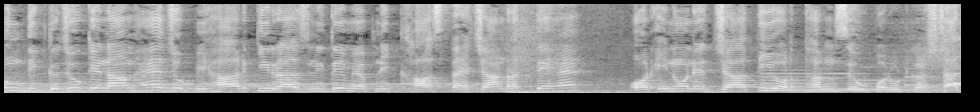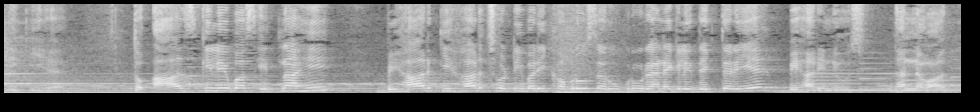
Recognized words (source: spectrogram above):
उन दिग्गजों के नाम हैं जो बिहार की राजनीति में अपनी खास पहचान रखते हैं और इन्होंने जाति और धर्म से ऊपर उठकर शादी की है। तो आज के लिए बस इतना ही। बिहार की हर छोटी बड़ी खबरों से रूबरू रहने के लिए देखते रहिए बिहारी न्यूज़। धन्यवाद।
